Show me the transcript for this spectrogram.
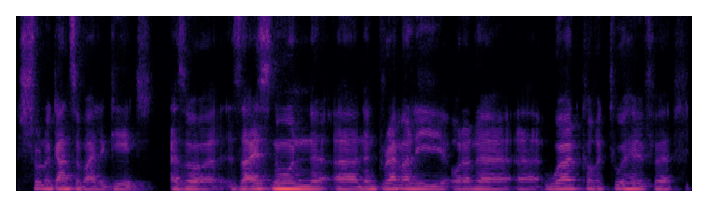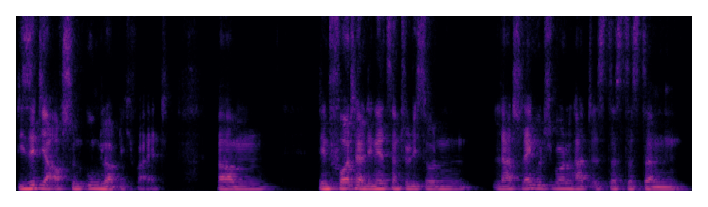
schon eine ganze Weile geht. Also sei es nun äh, ein Grammarly oder eine äh, Word-Korrekturhilfe, die sind ja auch schon unglaublich weit. Ähm, den Vorteil, den jetzt natürlich so ein Large Language Model hat, ist, dass das dann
